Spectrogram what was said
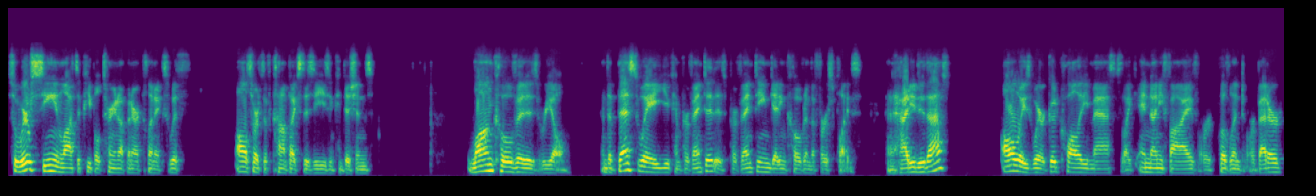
So we're seeing lots of people turning up in our clinics with all sorts of complex disease and conditions. Long COVID is real. And the best way you can prevent it is preventing getting COVID in the first place. And how do you do that? Always wear good quality masks like N95 or equivalent or better.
